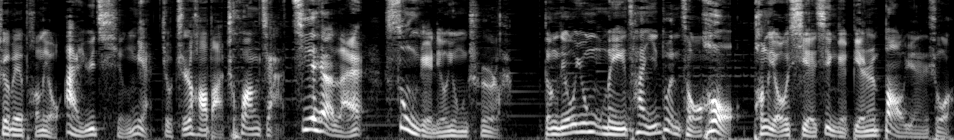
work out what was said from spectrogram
这位朋友碍于情面，就只好把疮痂接下来送给刘墉吃了。等刘墉每餐一顿走后，朋友写信给别人抱怨说：“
